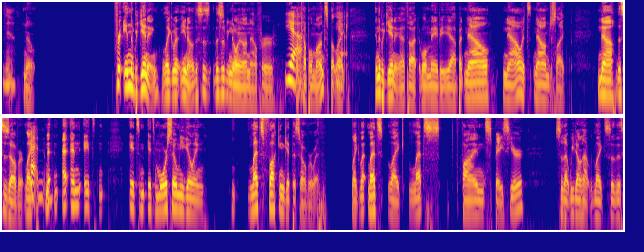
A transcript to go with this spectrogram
Yeah. no. For in the beginning, like when- you know, this is this has been going on now for Yeah. a couple months, but like Yeah. in the beginning, I thought, well, maybe, yeah, but now, now it's now I'm just like, no, this is over. Like, And- n- and it's it's it's more so me going, let's fucking get this over with. Like let let's like let's find space here, so that we don't have like so this.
